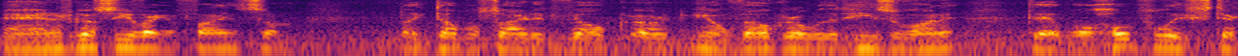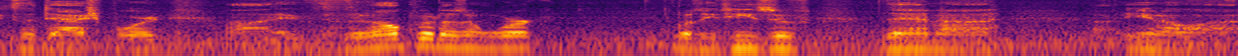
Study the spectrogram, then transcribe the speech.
And I was going to see if I can find some like double-sided Velcro, or, you know, Velcro with adhesive on it that will hopefully stick to the dashboard. Uh, if the Velcro doesn't work with the adhesive, then, uh, you know, uh,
